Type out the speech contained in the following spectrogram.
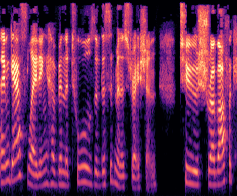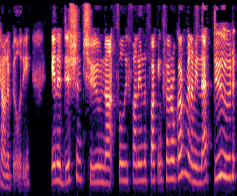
and gaslighting have been the tools of this administration to shrug off accountability in addition to not fully funding the fucking federal government. I mean, that dude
